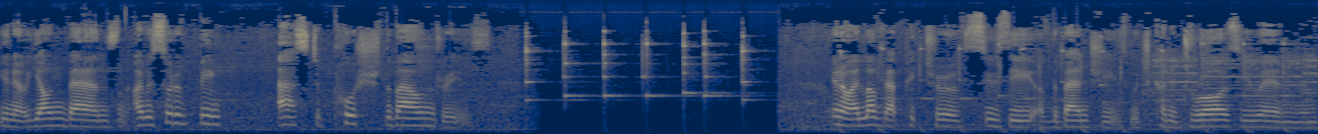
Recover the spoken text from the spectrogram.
you know, young bands. I was sort of being asked to push the boundaries. You know, I love that picture of Siouxsie of the Banshees, which kind of draws you in. And,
